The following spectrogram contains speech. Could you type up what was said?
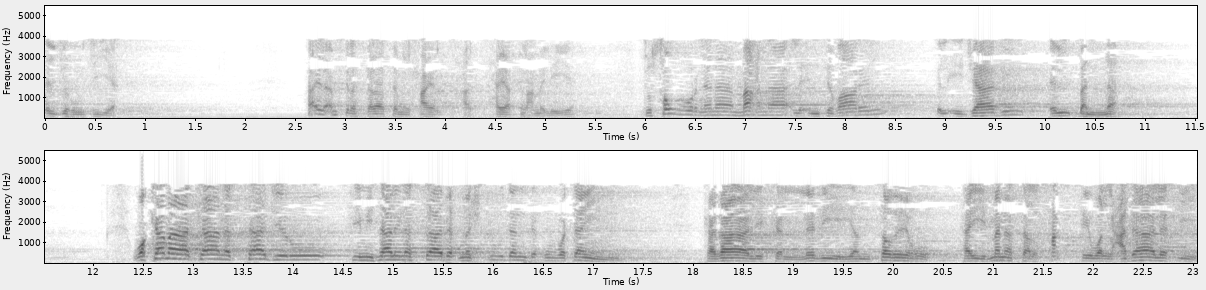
الجهوزية. هاي الأمثلة الثلاثة من الحياة العملية. تصور لنا معنى الانتظار الإيجابي البناء وكما كان التاجر في مثالنا السابق مشدودا بقوتين كذلك الذي ينتظر هيمنة الحق والعدالة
